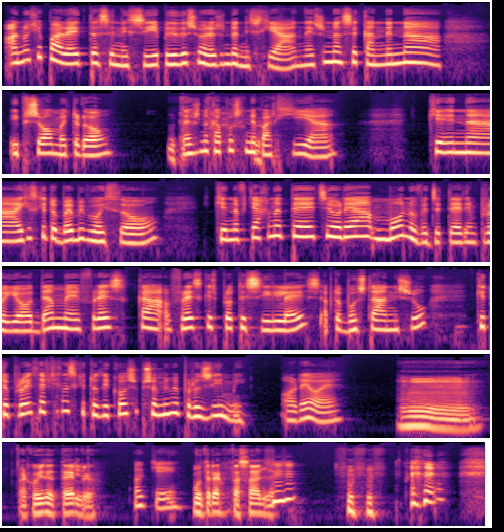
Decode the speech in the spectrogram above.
αν όχι απαραίτητα σε νησί, επειδή δεν σου αρέσουν τα νησιά, να ήσουν σε κανένα υψόμετρο, να ήσουν κάπου στην επαρχία και να έχεις και τον baby βοηθό και να φτιάχνετε έτσι ωραία μόνο vegetarian προϊόντα με φρέσκα, φρέσκες πρώτες ύλες από τον μποστάνι σου και το πρωί θα φτιάχνεις και το δικό σου ψωμί με προζύμι. Ωραίο, ε. Mm, ακούγεται τέλειο. Okay. Μου τρέχουν τα σάλια.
